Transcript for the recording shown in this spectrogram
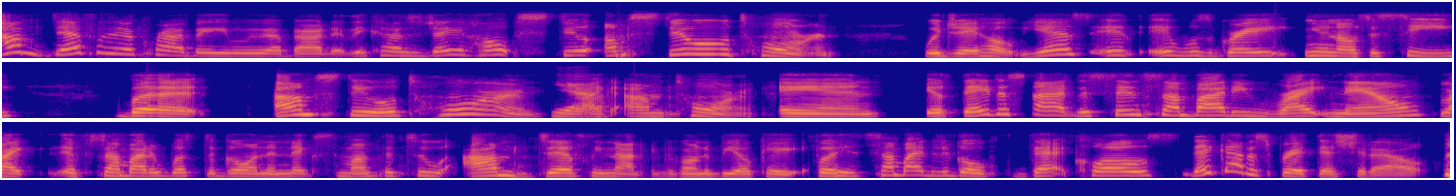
I'm definitely a crybaby about it because J Hope still, I'm still torn with J Hope. Yes, it, it was great, you know, to see, but I'm still torn. Yeah. Like I'm torn. And if they decide to send somebody right now, like if somebody was to go in the next month or two, I'm definitely not going to be okay. For somebody to go that close, they got to spread that shit out.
